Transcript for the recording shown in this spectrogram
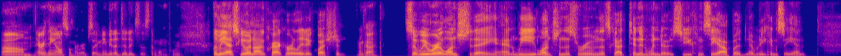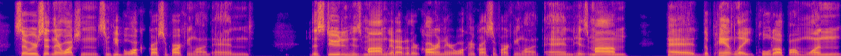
Um, everything else on their website, maybe that did exist at one point. Let me ask you a non-cracker related question. Okay. So we were at lunch today, and we eat lunch in this room that's got tinted windows, so you can see out, but nobody can see in. So we were sitting there watching some people walk across the parking lot, and this dude and his mom got out of their car, and they were walking across the parking lot, and his mom had the pant leg pulled up on one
